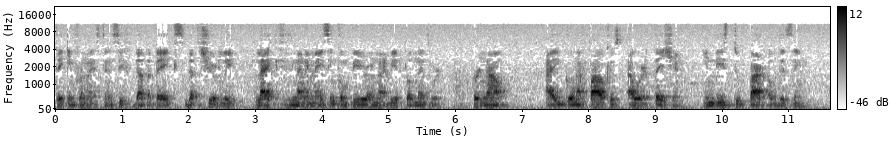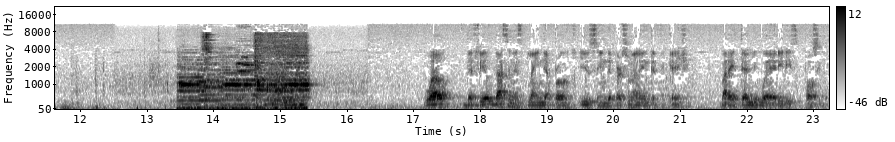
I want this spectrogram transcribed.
taken from an extensive database that surely lies in an amazing computer on a virtual network. For now, I'm gonna focus our attention in these two parts of the scene. Well, the field doesn't explain the approach using the personal identification, but I tell you where it is possible.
